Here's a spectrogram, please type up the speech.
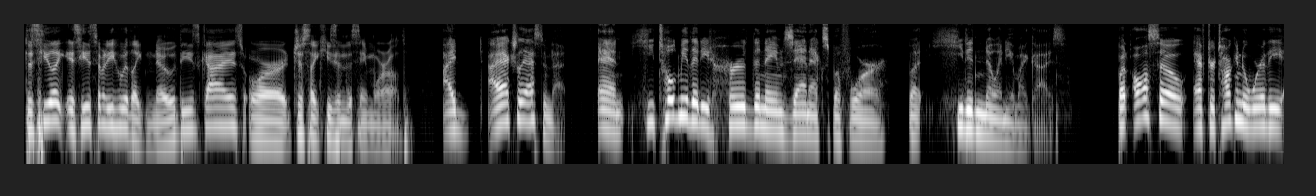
Does he like? Is he somebody who would like know these guys, or just like he's in the same world? I I actually asked him that, and he told me that he'd heard the name Xanax before, but he didn't know any of my guys. But also, after talking to Worthy,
